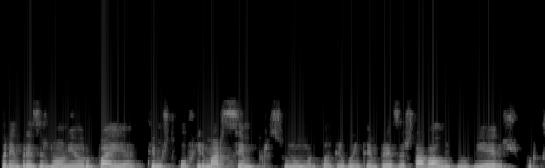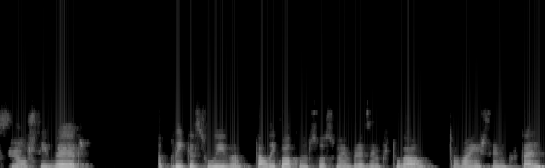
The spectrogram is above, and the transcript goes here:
Para empresas na União Europeia, temos de confirmar sempre se o número de contribuinte da empresa está válido no viés, porque se é. não estiver, aplica-se o IVA, tal e qual como se fosse uma empresa em Portugal, está bem? Isto é importante.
